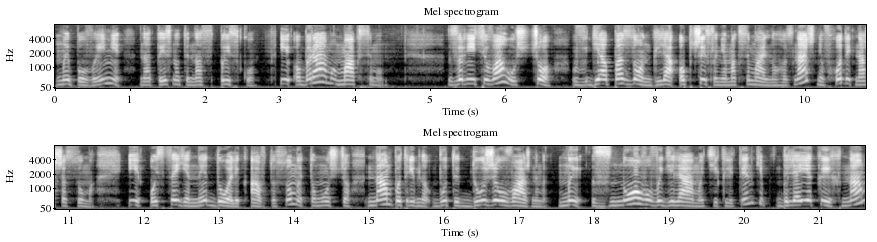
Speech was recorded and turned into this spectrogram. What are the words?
Ми повинні натиснути на списку і обираємо максимум. Зверніть увагу, що в діапазон для обчислення максимального значення входить наша сума. І ось це є недолік автосуми, тому що нам потрібно бути дуже уважними. Ми знову виділяємо ті клітинки, для яких нам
